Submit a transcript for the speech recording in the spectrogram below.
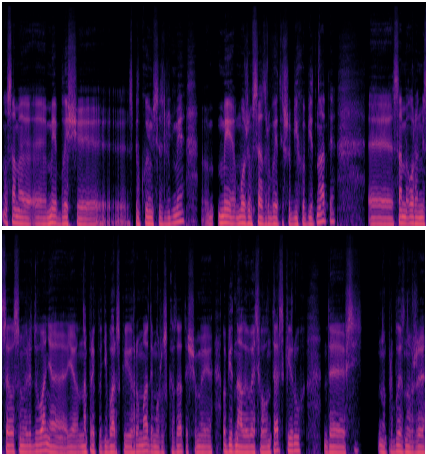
ну саме е, ми ближче е, спілкуємося з людьми. Ми можемо все зробити, щоб їх об'єднати. Е, Саме орган місцевого самоврядування, я на прикладі Барської громади можу сказати, що ми об'єднали весь волонтерський рух, де всі. Ну, приблизно вже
